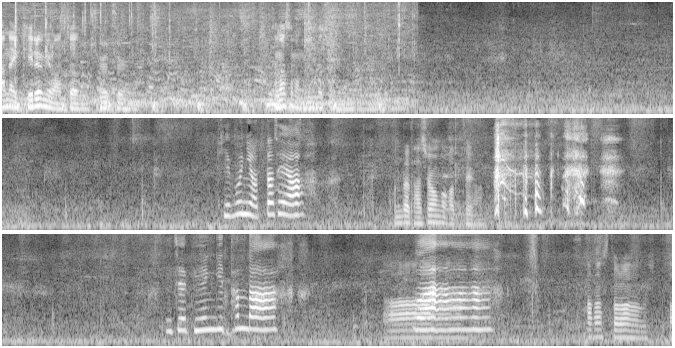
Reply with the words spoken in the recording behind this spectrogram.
안에 기름이 완전 줄줄. 그 맛에 먹는 거죠. 뭐. 기분이 어떠세요? 군대 다시 온 것 같아요. 이제 비행기 탄다. 아, 와. 살아서 돌아가고 싶다.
